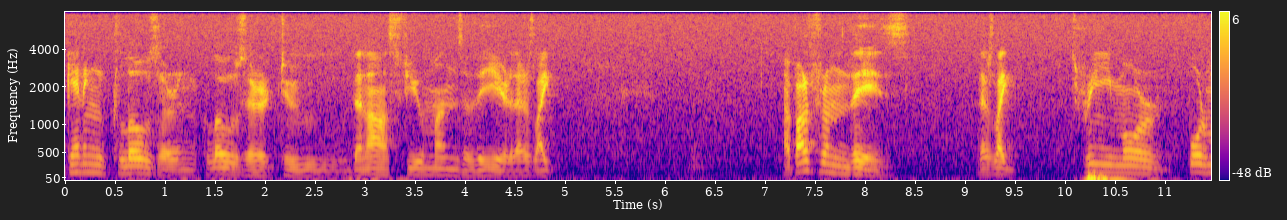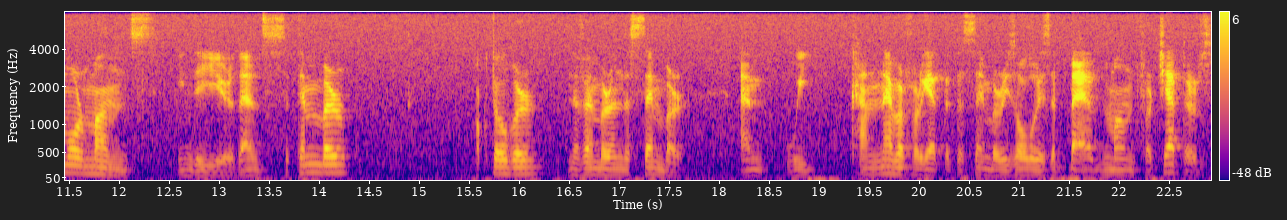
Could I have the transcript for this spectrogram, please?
getting closer and closer to the last few months of the year. There's like, apart from this, there's like three more, four more months in the year. That's September, October, November, and December. And we can never forget that December is always a bad month for chapters.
